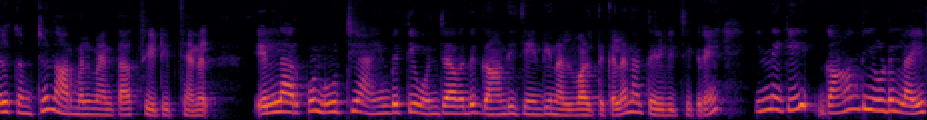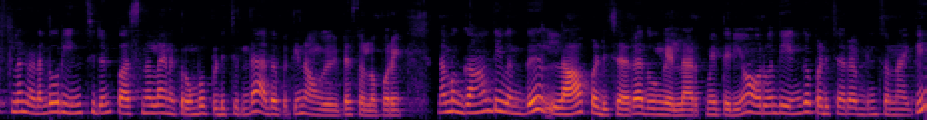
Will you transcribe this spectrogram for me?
Welcome to normal man thoughts YouTube channel எல்லாருக்கும் நூற்றி ஐம்பத்தி ஒன்றாவது காந்தி ஜெயந்தி நல்வாழ்த்துக்களை நான் தெரிவிச்சுக்கிறேன். இன்றைக்கி காந்தியோட லைஃப்பில் நடந்த ஒரு இன்சிடென்ட் பர்சனலாக எனக்கு ரொம்ப பிடிச்சிருந்தா அதை பற்றி நான் உங்ககிட்ட சொல்ல போகிறேன் நம்ம காந்தி வந்து லா படித்தார் அது உங்கள் எல்லாருக்குமே தெரியும். அவர் வந்து எங்கே படித்தார் அப்படின்னு சொன்னாக்கி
